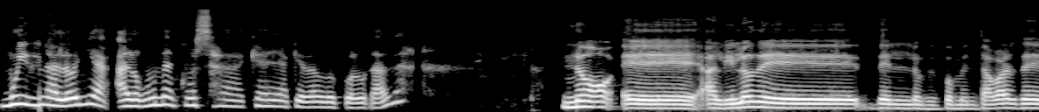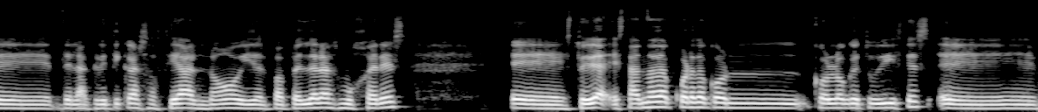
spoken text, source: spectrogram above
Muy bien, Aloña, ¿alguna cosa que haya quedado colgada? No, eh, al hilo de, lo que comentabas de, de, la crítica social, ¿no? Y del papel de las mujeres, eh, estoy estando de acuerdo con, con, lo que tú dices. Eh,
